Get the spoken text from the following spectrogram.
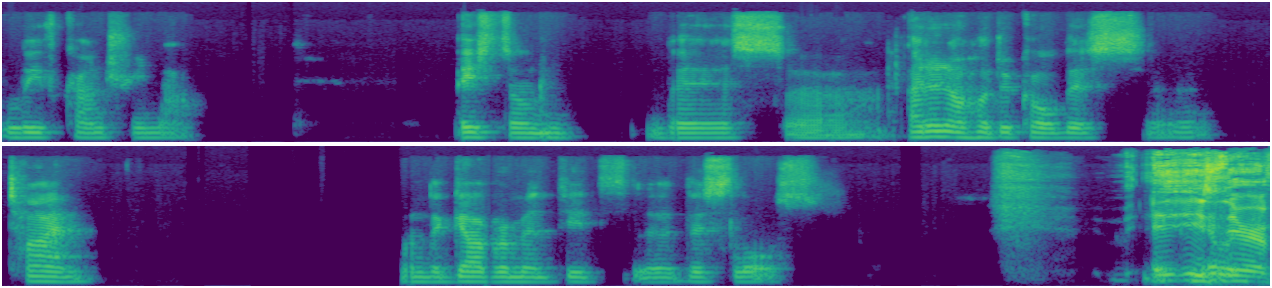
leave country now, based on this uh, i don't know how to call this uh, time when the government did uh, this laws is there a,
